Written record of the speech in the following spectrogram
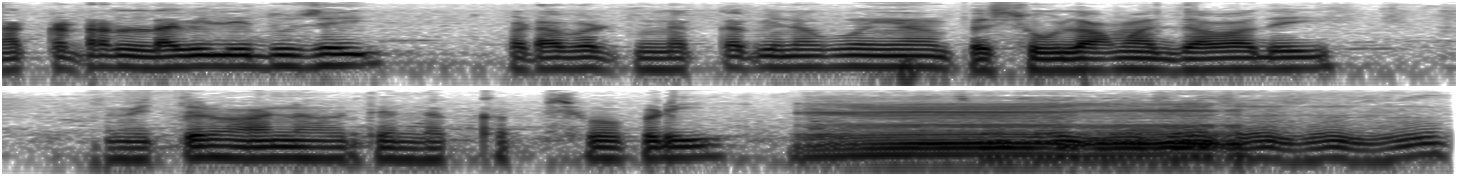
નખ કટર લાવી લીધું છે ફટાફટ નખ કાપી નાખું અહીંયા, પછી સોલામાં જવા દઈ. મિત્રો, આના વખતે નખ કાપશું પડી પણ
